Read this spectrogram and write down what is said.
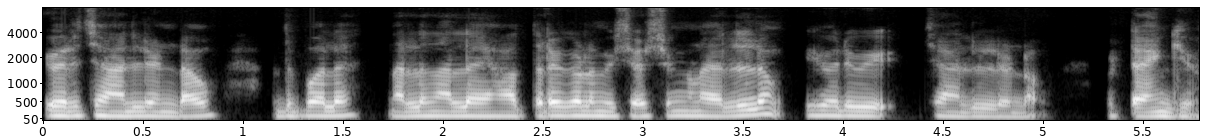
ഈ ഒരു ചാനൽ ഉണ്ടാവും. അതുപോലെ നല്ല നല്ല യാത്രകളും വിശേഷങ്ങളും എല്ലാം ഈ ഒരു ചാനലിൽ ഉണ്ടാവും. താങ്ക് യു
